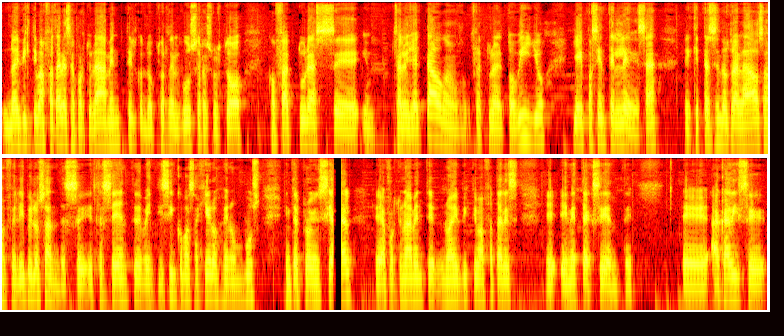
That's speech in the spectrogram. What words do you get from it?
no hay víctimas fatales, afortunadamente. El conductor del bus resultó con fracturas, eh, salió inyectado con fractura del tobillo y hay pacientes leves ¿ah? eh, que están siendo trasladados a San Felipe y los Andes. Este accidente de 25 pasajeros en un bus interprovincial, afortunadamente no hay víctimas fatales en este accidente. acá dice,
